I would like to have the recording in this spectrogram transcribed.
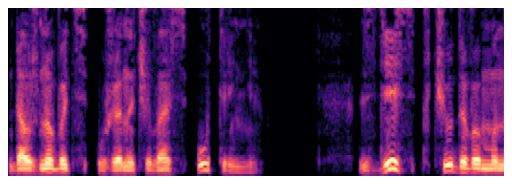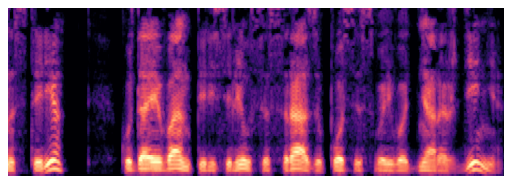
Должно быть, уже началась утренняя. Здесь, в чудовом монастыре, куда Иван переселился сразу после своего дня рождения,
